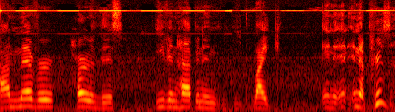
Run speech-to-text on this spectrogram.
I never heard of this even happening like in, in, in a prison.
